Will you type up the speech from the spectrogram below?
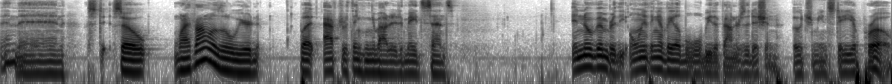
And then, so what I found was a little weird, but after thinking about it, it made sense. In November, the only thing available will be the Founders Edition, which means Stadia Pro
